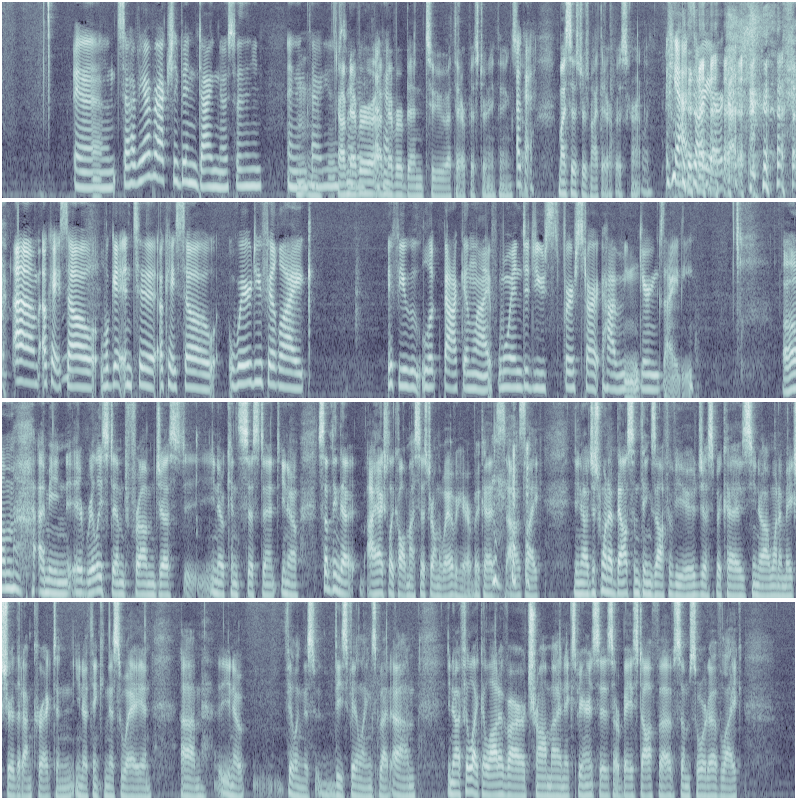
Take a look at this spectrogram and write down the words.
and so, have you ever actually been diagnosed with an, an anxiety disorder? I've never I've never been to a therapist or anything. So. Okay. My sister's my therapist currently. yeah, sorry, Erica. um, okay, so we'll get into. Okay, so where do you feel like, if you look back in life, when did you first start having your anxiety? Um, I mean, it really stemmed from just you know consistent, you know, something that I actually called my sister on the way over here because I was like, you know, I just want to bounce some things off of you, just because you know I want to make sure that I'm correct and you know thinking this way and um, you know feeling this these feelings, but um, you know I feel like a lot of our trauma and experiences are based off of some sort of like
